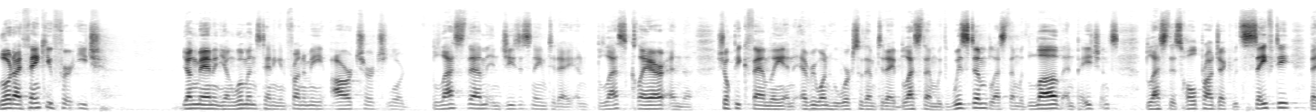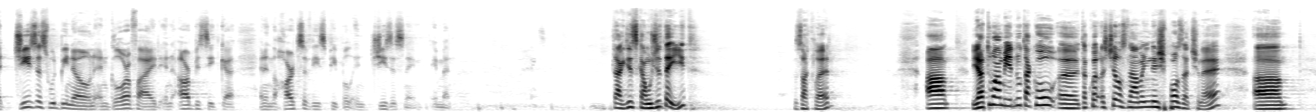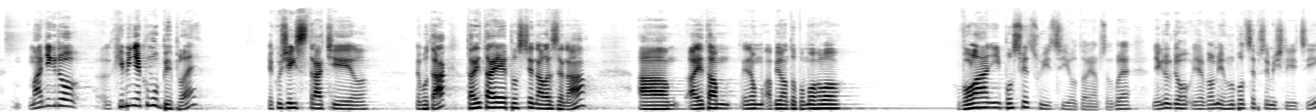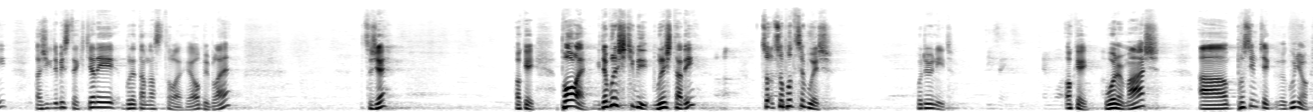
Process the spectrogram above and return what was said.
Lord, I thank you for each young man and young woman standing in front of me, our church, Lord. Bless them in Jesus' name today and bless Claire and the Shopik family and everyone who works with them today. Bless them with wisdom, bless them with love and patience. Bless this whole project with safety that Jesus would be known and glorified in our Besitka and in the hearts of these people in Jesus' name. Amen. Tak, děcka, můžete jít? Za Claire? A já tu mám jednu takovou, eh, takové ještě oznámení, než Paul začne. A má někdo, chybí někomu Bible? Jakože ji ztratil, nebo tak? Tady ta je prostě nalezená a, a je tam, jenom aby vám to pomohlo, volání posvěcujícího tady napsat. Bude někdo, kdo je velmi hluboce přemýšlející, takže kdybyste chtěli, bude tam na stole, jo, Bible. Cože? OK. Pole, kde budeš být? Budeš tady? Co, co potřebuješ? What do you need? OK, water máš. A prosím tě, Guňo, uh,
